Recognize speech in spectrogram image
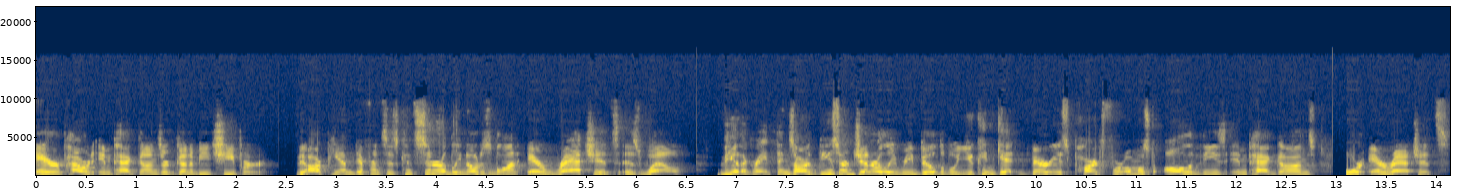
air powered impact guns are gonna be cheaper. The RPM difference is considerably noticeable on air ratchets as well. The other great things are these are generally rebuildable. You can get various parts for almost all of these impact guns or air ratchets.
